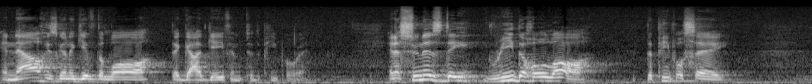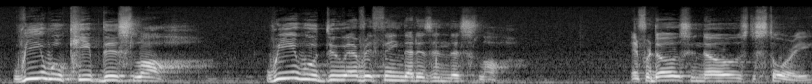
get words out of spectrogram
and now he's going to give the law that God gave him to the people, right? And as soon as they read the whole law, the people say, We will keep this law. We will do everything that is in this law. And for those who knows the story,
